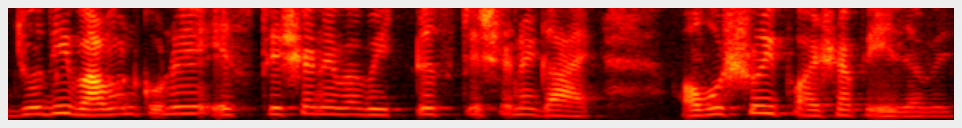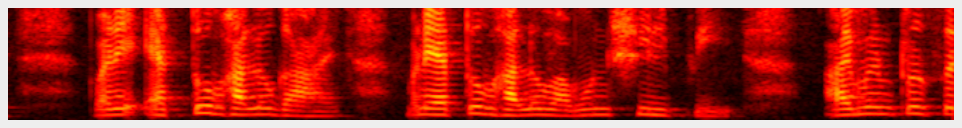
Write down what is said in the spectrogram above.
যদি বামন কোনো স্টেশনে বা মেট্রো স্টেশনে গায় অবশ্যই পয়সা পেয়ে যাবে। মানে এত ভালো গায় মানে এত ভালো বামন শিল্পী। আই মিন টু সে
